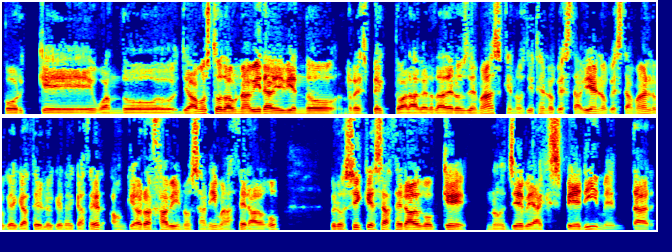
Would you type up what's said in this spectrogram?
porque cuando llevamos toda una vida viviendo respecto a la verdad de los demás, que nos dicen lo que está bien, lo que está mal, lo que hay que hacer lo que no hay que hacer, aunque ahora Javi nos anima a hacer algo, pero sí que es hacer algo que nos lleve a experimentar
